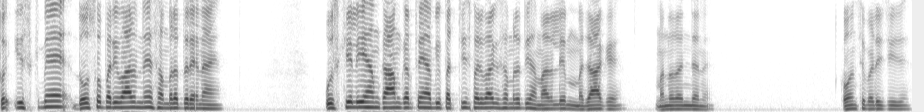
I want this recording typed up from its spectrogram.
तो इसमें 200 परिवार ने समृद्ध रहना है। उसके लिए हम काम करते हैं, अभी 25 परिवार की समृद्धि हमारे लिए मज़ाक है, मनोरंजन है। कौन सी बड़ी चीज़ है?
